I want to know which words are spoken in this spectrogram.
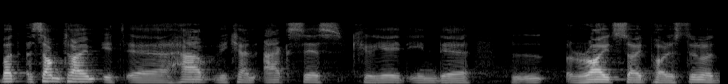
But sometimes it uh, have we can access create in the right side parasternal,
